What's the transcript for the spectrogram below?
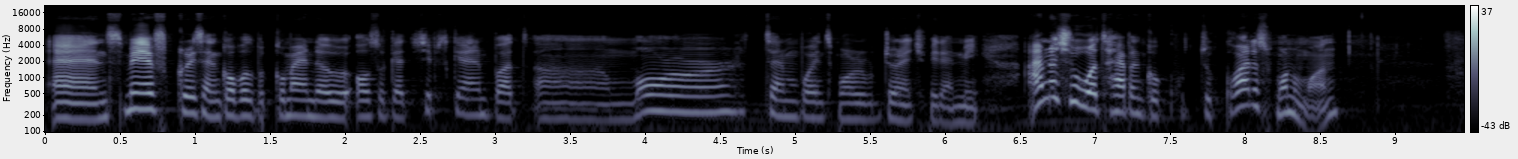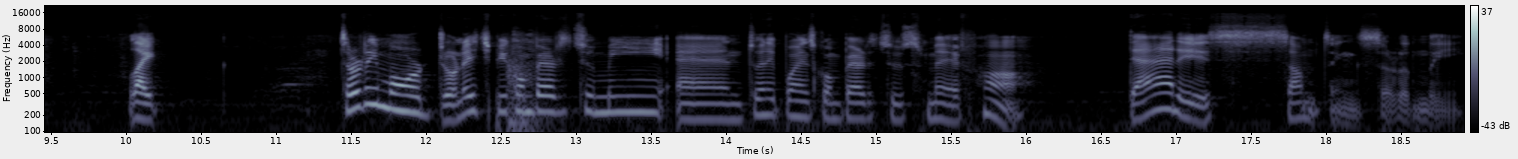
And Smith, Chris, and Cobalt Commando also get chip scan, but uh, more 10 points more drone HP than me. I'm not sure what happened to Quietus 1 1. Like 30 more drone HP compared to me, and 20 points compared to Smith, huh? That is something, certainly.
